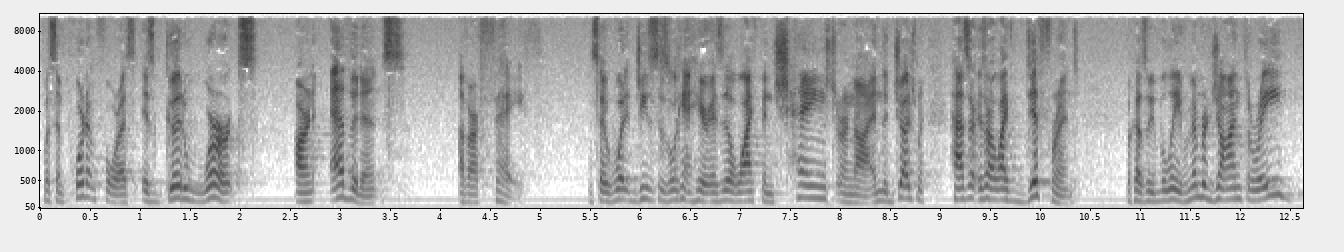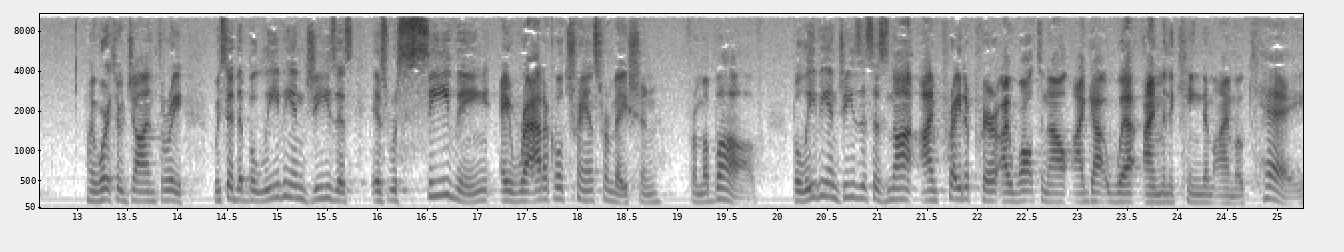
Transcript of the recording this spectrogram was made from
what's important for us is good works are an evidence of our faith. And so, what Jesus is looking at here is has life been changed or not? And the judgment has our, is our life different because we believe. Remember John 3? We worked through John 3. We said that believing in Jesus is receiving a radical transformation from above. Believing in Jesus is not, I prayed a prayer, I walked an aisle, I got wet, I'm in the kingdom, I'm okay.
